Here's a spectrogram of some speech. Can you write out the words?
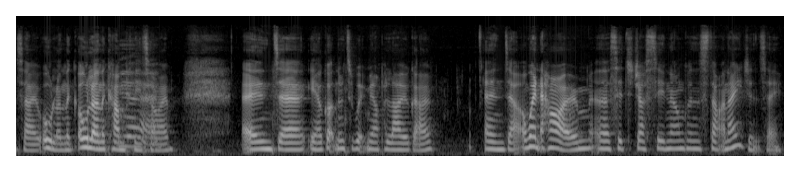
So all on the all on the company Yeah. time, and uh, yeah, I got them to whip me up a logo, and uh, I went home and I said to Justin, I'm going to start an agency.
